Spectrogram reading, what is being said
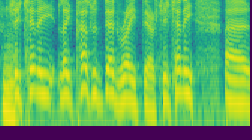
Mm. Kilkenny, like Pat was dead right there. Kilkenny, uh,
